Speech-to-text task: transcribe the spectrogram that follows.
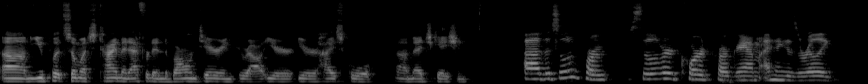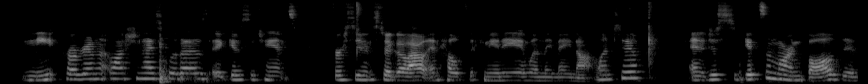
um, you put so much time and effort into volunteering throughout your, your high school um, education. Uh, the Silver Silver Cord program, I think, is a really neat program that Washington High School does. It gives the chance for students to go out and help the community when they may not want to. And it just gets them more involved and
